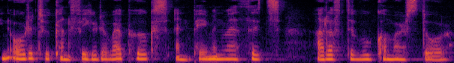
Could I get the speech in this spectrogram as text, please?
in order to configure the webhooks and payment methods out of the WooCommerce store.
